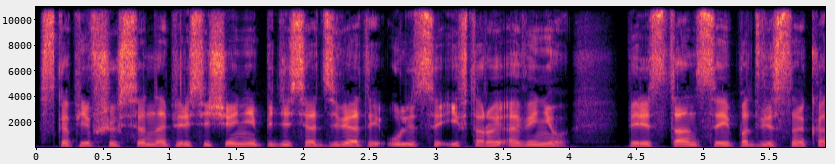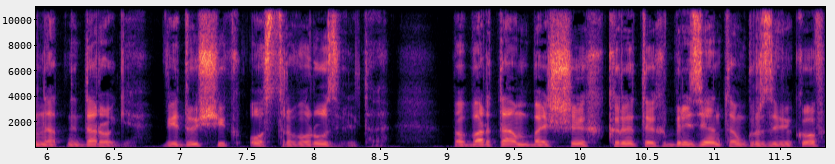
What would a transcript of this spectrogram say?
скопившихся на пересечении 59-й улицы и 2-й авеню, перед станцией подвесной канатной дороги, ведущей к острову Рузвельта. По бортам больших, крытых брезентом грузовиков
